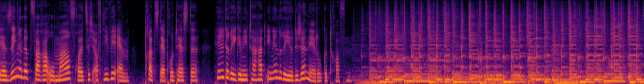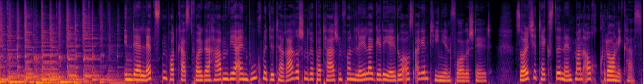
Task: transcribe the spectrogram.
Der singende Pfarrer Omar freut sich auf die WM, trotz der Proteste. Hilde Regenita hat ihn in Rio de Janeiro getroffen. In der letzten Podcast-Folge haben wir ein Buch mit literarischen Reportagen von Leila Guerriero aus Argentinien vorgestellt. Solche Texte nennt man auch Chronikas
